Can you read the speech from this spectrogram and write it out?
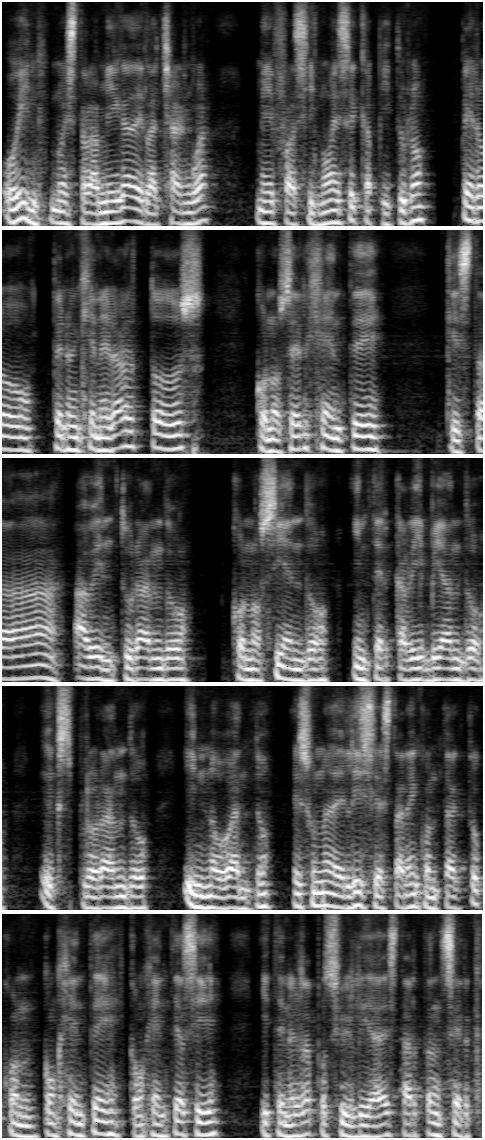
Uy, nuestra amiga de la changua, me fascinó ese capítulo, pero, pero en general todos conocer gente que está aventurando, conociendo, intercambiando, explorando, innovando. Es una delicia estar en contacto con, con, gente, con gente así y tener la posibilidad de estar tan cerca.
